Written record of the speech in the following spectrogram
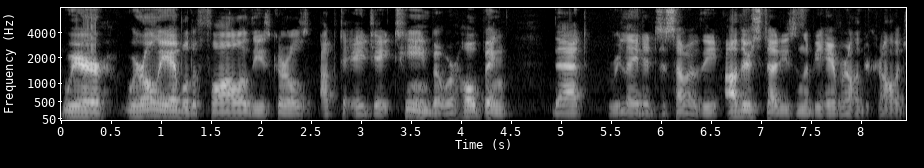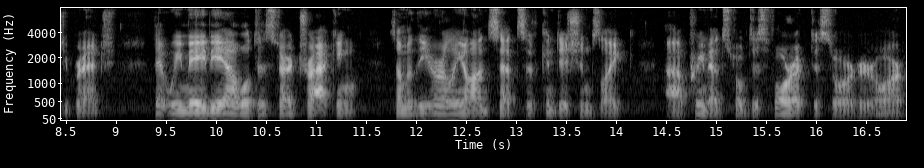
we're we're only able to follow these girls up to age 18, but we're hoping that related to some of the other studies in the behavioral endocrinology branch that we may be able to start tracking some of the early onsets of conditions like uh, premenstrual dysphoric disorder or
